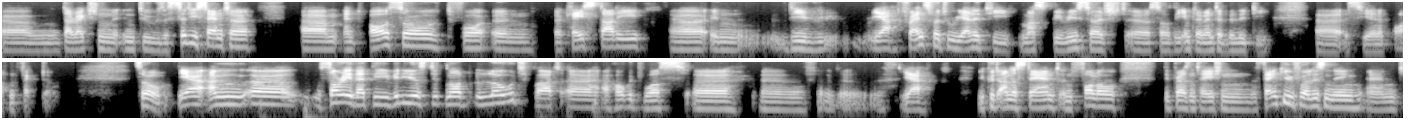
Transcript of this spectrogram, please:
um, direction into the city center. and also for an, a case study, uh, in the yeah transfer to reality must be researched. Uh, so the implementability uh, is here an important factor. So yeah, I'm uh, sorry that the videos did not load, but uh, I hope it was uh, yeah you could understand and follow the presentation. Thank you for listening, and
